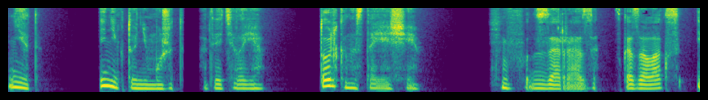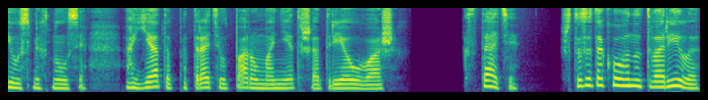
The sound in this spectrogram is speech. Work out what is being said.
«Нет», «И никто не может», — ответила я. «Только настоящие». «Вот зараза», — сказал Акс и усмехнулся. «А я-то потратил пару монет в шатре у ваших. Кстати, что ты такого натворила,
